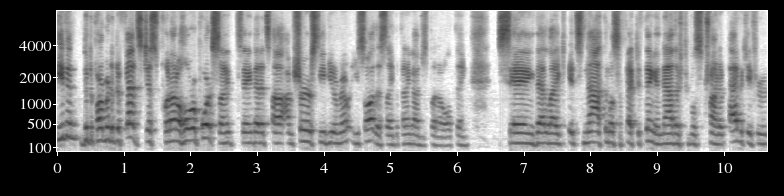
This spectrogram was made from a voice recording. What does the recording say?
even the Department of Defense just put out a whole report saying, saying that it's. Uh, I'm sure Steve, you remember you saw this. Like the Pentagon just put out a whole thing saying that like it's not the most effective thing, and now there's people trying to advocate for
